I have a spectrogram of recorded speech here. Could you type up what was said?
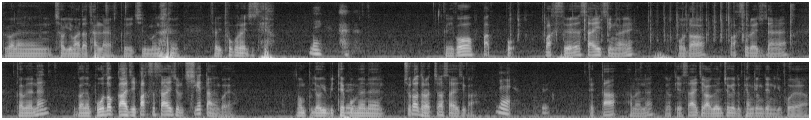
그거는 저기마다 달라요 그 질문은 저희 톡으로 해주세요 네. 그리고 박, 보, 박스 사이징을 보더 박스로 해주잖아요 그러면은 이거는 보더까지 박스 사이즈로 치겠다는 거예요 여기 밑에 네. 보면은 줄어들었죠 사이즈가 네. 됐다 하면은 이렇게 사이즈가 왼쪽에도 변경되는 게 보여요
